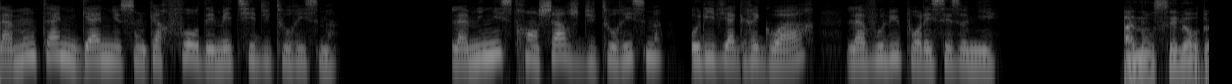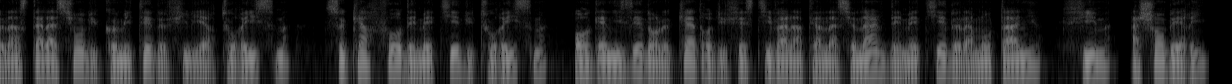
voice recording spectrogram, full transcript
La montagne gagne son carrefour des métiers du tourisme. La ministre en charge du tourisme, Olivia Grégoire, l'a voulu pour les saisonniers. Annoncé lors de l'installation du comité de filière tourisme, ce carrefour des métiers du tourisme, organisé dans le cadre du Festival international des métiers de la montagne, FIM, à Chambéry,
